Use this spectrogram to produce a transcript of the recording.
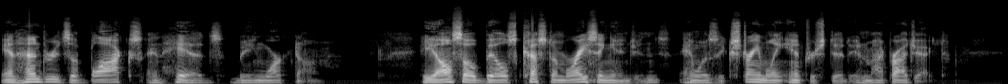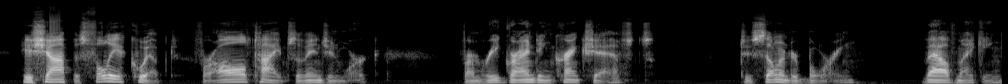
and hundreds of blocks and heads being worked on. He also builds custom racing engines and was extremely interested in my project. His shop is fully equipped for all types of engine work, from regrinding crankshafts to cylinder boring, valve making,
